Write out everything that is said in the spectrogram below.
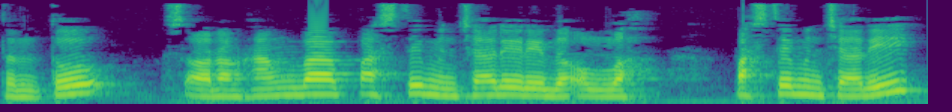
Tentu seorang hamba pasti mencari ridha Allah, pasti mencari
